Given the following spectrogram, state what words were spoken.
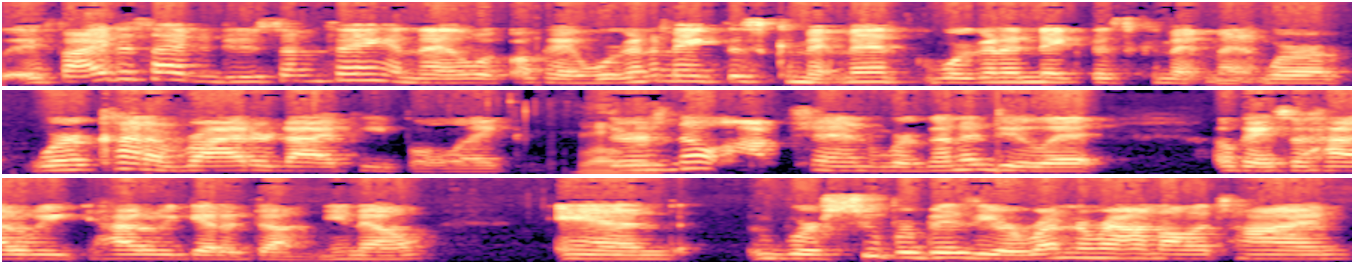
if I decide to do something and then, look, okay, we're going to make this commitment, we're going to make this commitment. We're, we're kind of ride or die people. Like Love there's it. no option. We're going to do it. Okay. So how do we, how do we get it done? You know? And we're super busy or running around all the time.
